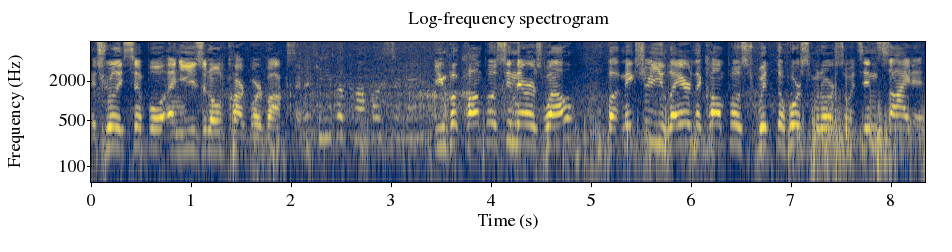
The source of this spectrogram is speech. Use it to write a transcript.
It's really simple and you use an old cardboard box in it. Can you put compost in there? You can put compost in there as well, but make sure you layer the compost with the horse manure so it's inside it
